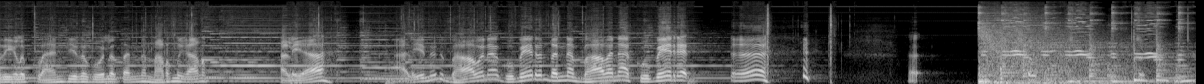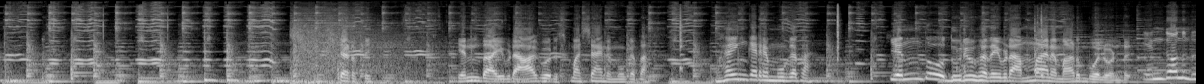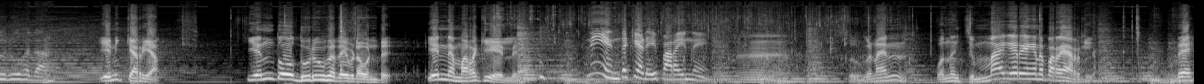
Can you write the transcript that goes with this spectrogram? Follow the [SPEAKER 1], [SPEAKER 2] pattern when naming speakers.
[SPEAKER 1] സംഗതികൾ പ്ലാൻ ചെയ്ത പോലെ തന്നെ നടന്നു കാണും. അളിയാ അളിയനൊരു ഭാവന കുബേരൻ തന്നെ ഭാവന കുബേരൻ. ചേട്ടത്തി എന്താ ഇവിടെ ആകെ ഒരു ശ്മശാന മുഖത? ഭയങ്കര മുഖത. എന്തോ ദുരൂഹത ഇവിടെ അമ്മാനെ മാറും പോലും ഉണ്ട്.
[SPEAKER 2] എന്തോന്ന് ദുരൂഹത?
[SPEAKER 1] എനിക്കറിയാം. എന്തോ ദുരൂഹത ഇവിടെ ഉണ്ട്. എന്നെ മറക്കുകയല്ലേ?
[SPEAKER 2] നീ എന്തൊക്കെയാടേ ഈ പറയുന്നേ?
[SPEAKER 1] സുഗുണൻ ഒന്നും ചുമ്മാ കയറി അങ്ങനെ പറയാറില്ല. ദേ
